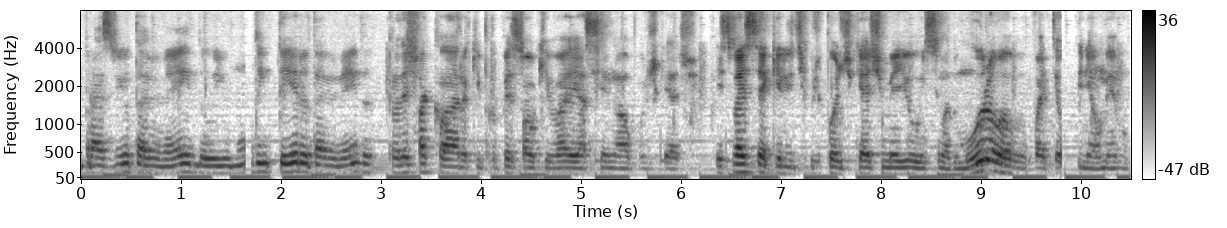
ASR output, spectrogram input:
o Brasil está vivendo e o mundo inteiro está vivendo. Pra deixar claro aqui pro pessoal que vai assinar o podcast. Esse vai ser aquele tipo de podcast meio em cima do muro ou vai ter opinião mesmo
